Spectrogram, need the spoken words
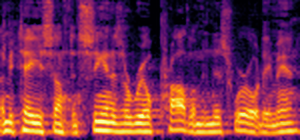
Let me tell you something sin is a real problem in this world, amen?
